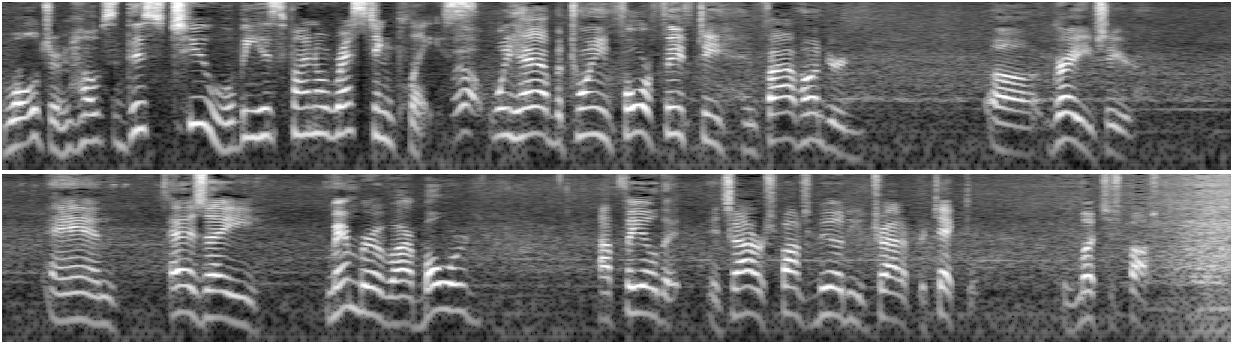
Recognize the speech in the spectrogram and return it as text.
Waldron hopes this too will be his final resting place. Well, we have between 450 and 500 uh, graves here. And as a member of our board, I feel that it's our responsibility to try to protect it as much as possible.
